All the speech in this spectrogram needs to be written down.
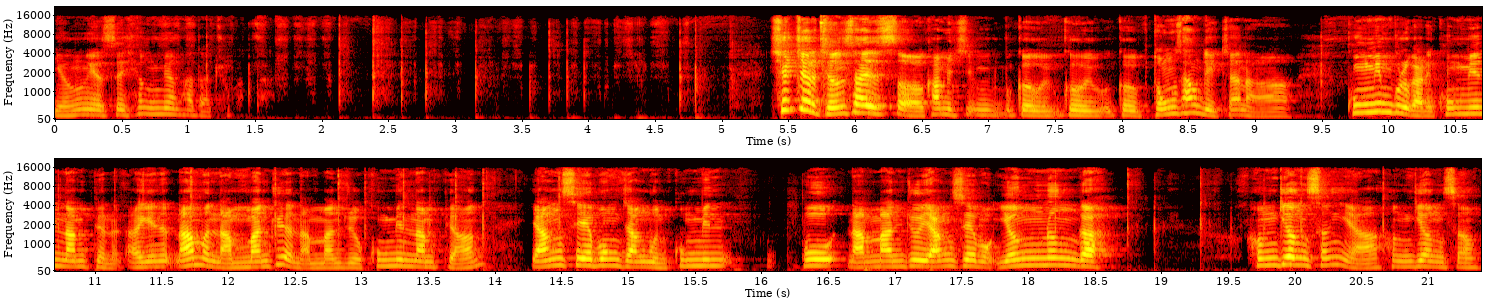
영흥에서 혁명하다 죽었다. 실제로 전사에서 가면 지금 그, 그, 그 동상도 있잖아. 국민부를 가리 국민 남편은 알겠냐? 남은 남만주야 남만주. 국민 남편 양세봉 장군 국민부 남만주 양세봉 영릉가 흥경성이야 흥경성.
